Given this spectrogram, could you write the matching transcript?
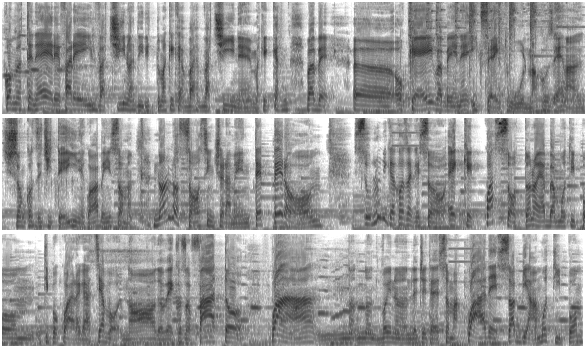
come ottenere Fare il vaccino addirittura Ma che cazzo Vaccine Ma che cazzo Vabbè uh, Ok va bene X-Ray Tool Ma cos'è? Ma ci sono cose citteine qua Vabbè insomma Non lo so sinceramente Però L'unica cosa che so È che qua sotto noi abbiamo tipo Tipo qua ragazzi a No dove cosa ho fatto Qua no, no, Voi non leggete adesso Ma qua adesso abbiamo tipo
